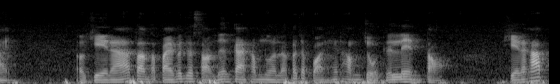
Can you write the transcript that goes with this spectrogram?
โอเคนะ ตอนต่อไปก็จะสอนเรื่องการคำนวณแล้วก็จะปล่อยให้ทำโจทย์เล่นๆต่อ โอเคนะครับ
